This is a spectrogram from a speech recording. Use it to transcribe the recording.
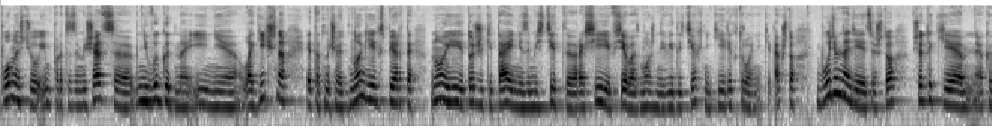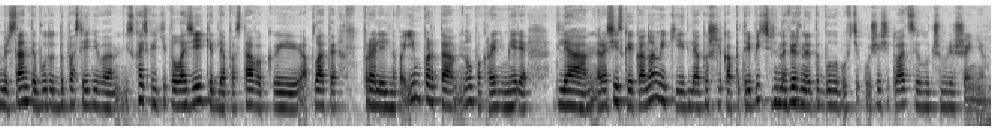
Полностью импортозамещаться невыгодно и не логично. Это отмечают многие эксперты. Ну и тот же Китай не заместит России все возможные виды техники и электроники. Так что будем надеяться, что все-таки коммерсанты будут до последнего искать какие-то лазейки для поставок и оплаты параллельного импорта. Ну, по крайней мере, для российской экономики и для кошелька потребителя, наверное, это было бы в текущей ситуации лучшим решением.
